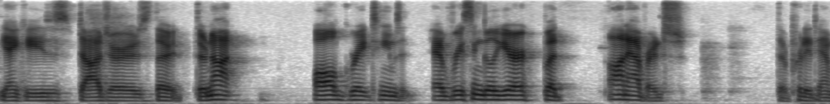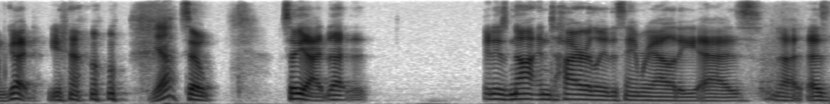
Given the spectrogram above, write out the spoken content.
Yankees, Dodgers, they're they're not all great teams every single year, but on average, they're pretty damn good, you know? Yeah. so, so yeah, that it is not entirely the same reality as uh, as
